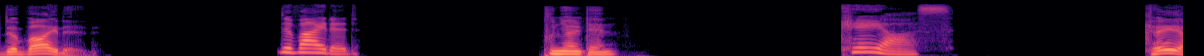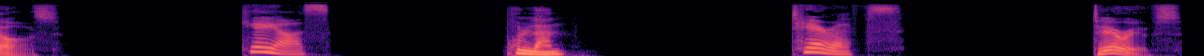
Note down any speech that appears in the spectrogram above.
divided, Divided. 분열된, Chaos. chaos, Chaos. 혼란, Tariffs. tariffs,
